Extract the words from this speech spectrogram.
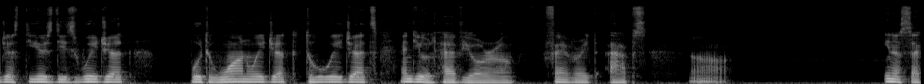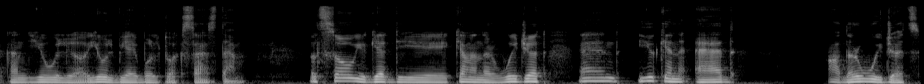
just use this widget, put one widget, two widgets, and you'll have your uh, favorite apps. Uh, in a second, you will uh, you will be able to access them. Also, you get the calendar widget, and you can add other widgets.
